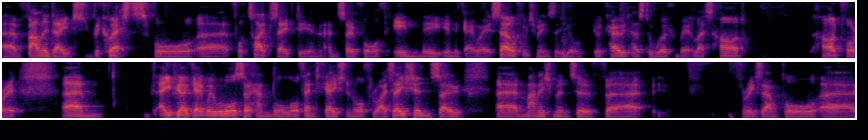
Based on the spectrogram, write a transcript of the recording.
uh, validate requests for uh, for type safety and, and so forth in the in the gateway itself, which means that your your code has to work a bit less hard hard for it. Um, API Gateway will also handle authentication and authorization, so uh, management of, uh, for example, uh,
